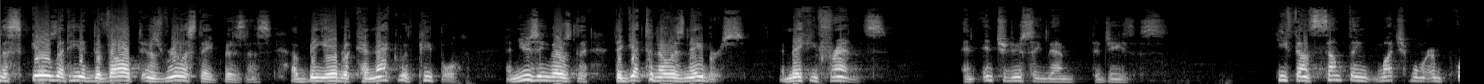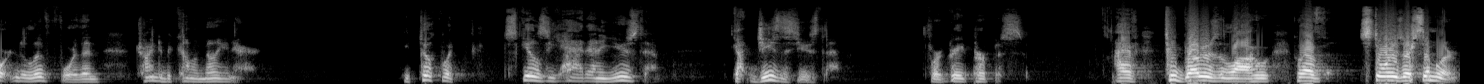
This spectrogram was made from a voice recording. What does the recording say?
the skills that he had developed in his real estate business of being able to connect with people and using those to, to get to know his neighbors and making friends and introducing them to Jesus. He found something much more important to live for than trying to become a millionaire. He took what skills he had and he used them. God, Jesus used them for a great purpose. I have two brothers-in-law who, who have stories are similar.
